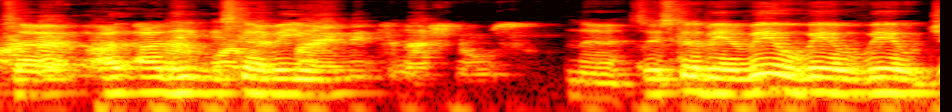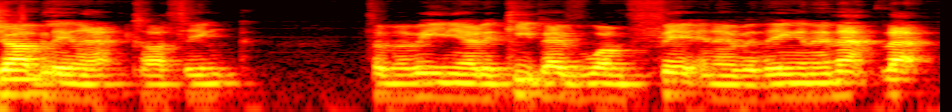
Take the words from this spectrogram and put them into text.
I, So, I- I think it's gonna be- we're internationals. No, so it's going to be a real, real, real juggling act, I think, for Mourinho to keep everyone fit and everything, and then that that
